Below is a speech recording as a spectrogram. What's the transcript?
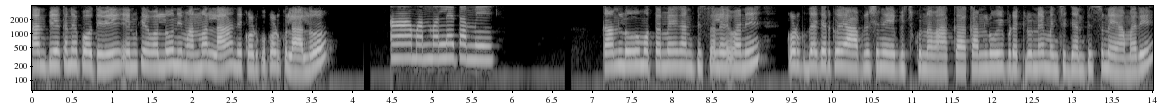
కనిపించకనే పోతివి. వెనకెవళ్ళు నీ మన్మల్లా? నీ కొడుకు కొడుకులాలు? ఆ మన్మల్లే తమ్మి. కళ్ళు మొత్తమే కనిపిస్తలేవని కొడుకు దగ్గరికి ఆపరేషన్ చేయించుకున్నావా అక్క? కళ్ళు ఇప్పుడు ఎట్లున్నాయి? మంచిగా కనిపిస్తున్నాయా మరి?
